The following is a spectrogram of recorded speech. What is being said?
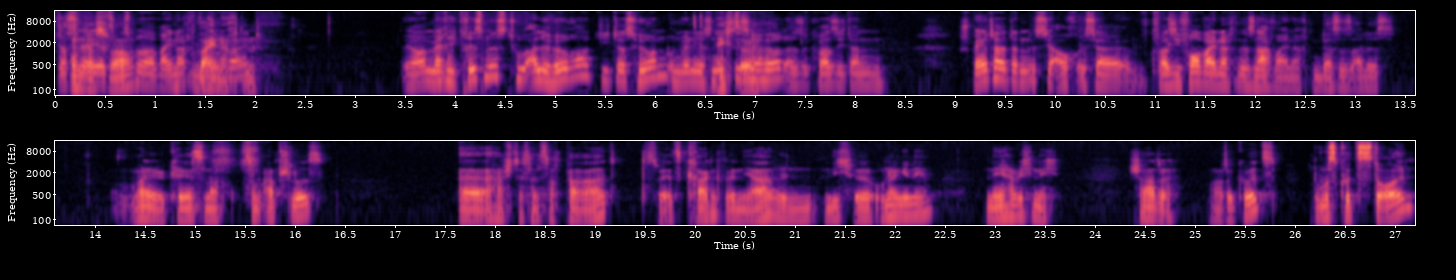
Das Und wäre das jetzt war erstmal Weihnachten. Weihnachten. soweit. Ja, Merry Christmas to alle Hörer, die das hören. Und wenn ihr es nächstes so. Jahr hört, also quasi dann später, dann ist ja auch, ist ja quasi vor Weihnachten ist nach Weihnachten. Das ist alles. Warte, wir können jetzt noch zum Abschluss. Äh, habe ich das jetzt noch parat? Das wäre jetzt krank, wenn ja, wenn nicht, wäre unangenehm. Nee, habe ich nicht. Schade. Warte kurz. Du musst kurz stallen.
